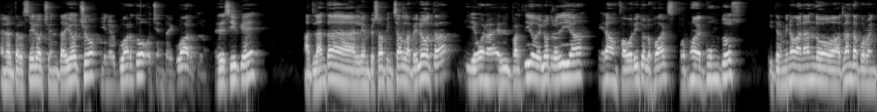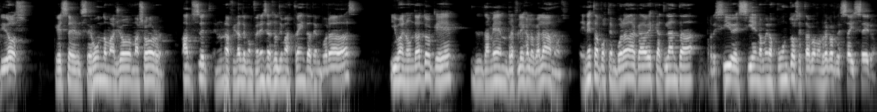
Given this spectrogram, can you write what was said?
en el tercero 88 y en el cuarto 84. Es decir que Atlanta le empezó a pinchar la pelota y bueno, el partido del otro día eran favoritos los Bucks por 9 puntos y terminó ganando Atlanta por 22, que es el segundo mayor, mayor upset en una final de conferencia de las últimas 30 temporadas. Y bueno, un dato que también refleja lo que hablamos. En esta postemporada, cada vez que Atlanta recibe 100 o menos puntos, está con un récord de 6-0.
